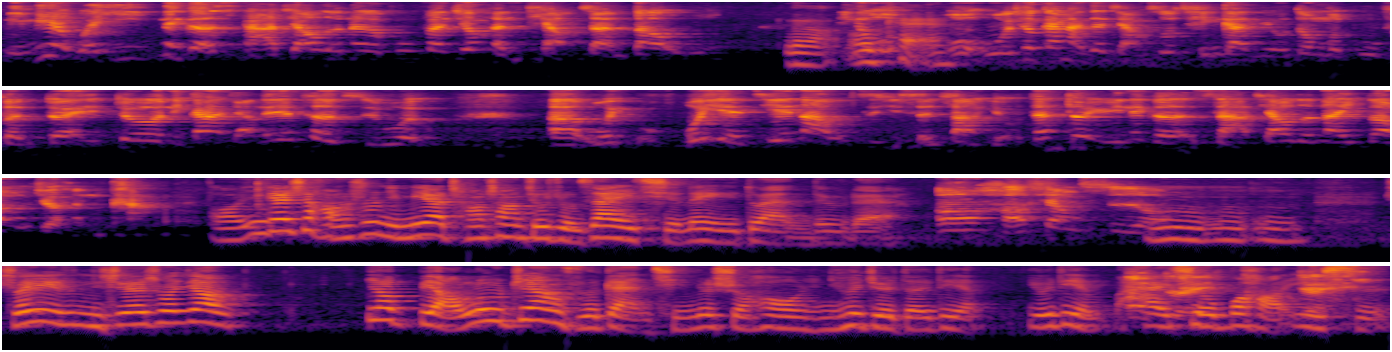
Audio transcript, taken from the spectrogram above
里面唯一那个撒娇的那个部分就很挑战到我。嗯，OK。我我就刚才在讲说情感流动的部分，对，就你刚才讲那些特质，我呃，我我也接纳我自己身上有，但对于那个撒娇的那一段，我就很卡。哦，应该是好像说你们要长长久久在一起那一段，对不对？哦，好像是哦。嗯嗯嗯，所以你觉得说要要表露这样子的感情的时候，你会觉得有点有点害羞，不好意思，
